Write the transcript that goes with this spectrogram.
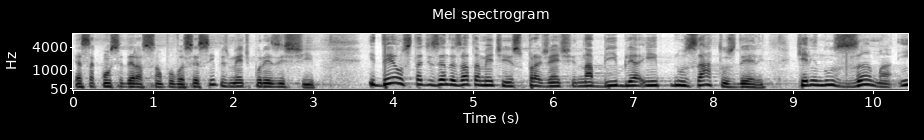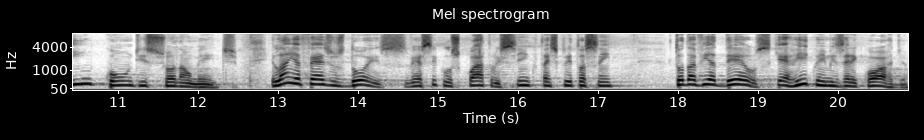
essa consideração por você, simplesmente por existir. E Deus está dizendo exatamente isso para a gente na Bíblia e nos atos dele, que ele nos ama incondicionalmente. E lá em Efésios 2, versículos 4 e 5, está escrito assim: Todavia Deus, que é rico em misericórdia,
